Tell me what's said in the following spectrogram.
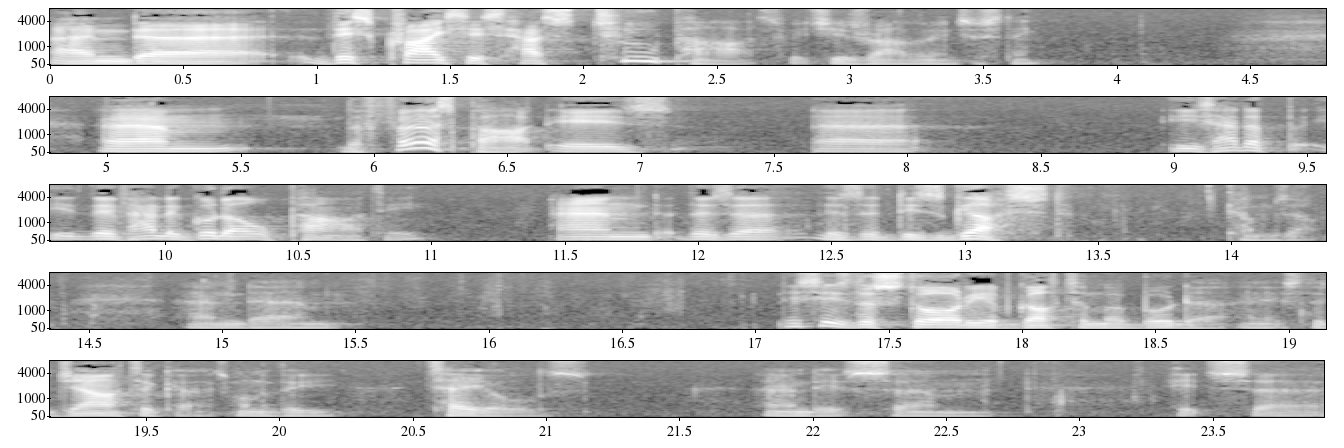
And uh, this crisis has two parts, which is rather interesting. Um, the first part is uh, he's had a, they've had a good old party, and there's a, there's a disgust comes up. And um, this is the story of Gautama Buddha, and it's the Jataka. It's one of the tales, and it's, um, it's uh,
